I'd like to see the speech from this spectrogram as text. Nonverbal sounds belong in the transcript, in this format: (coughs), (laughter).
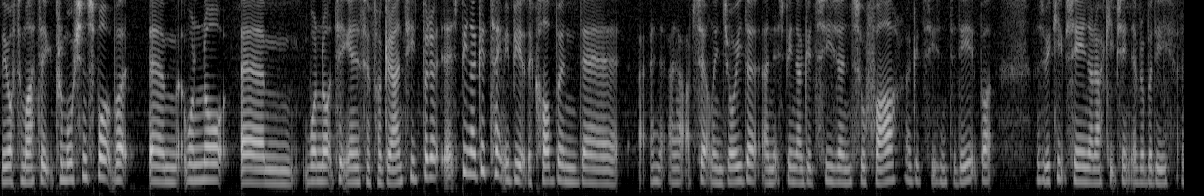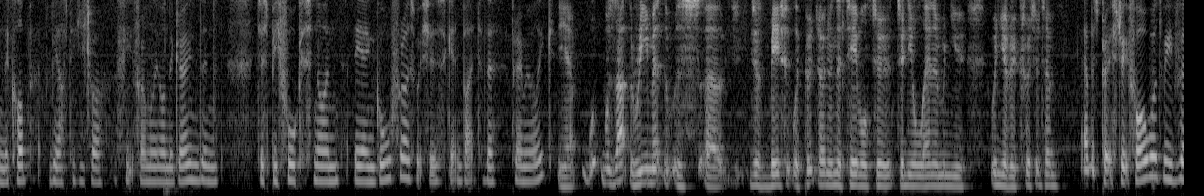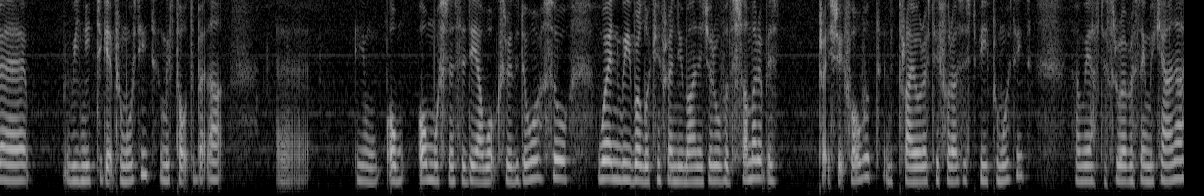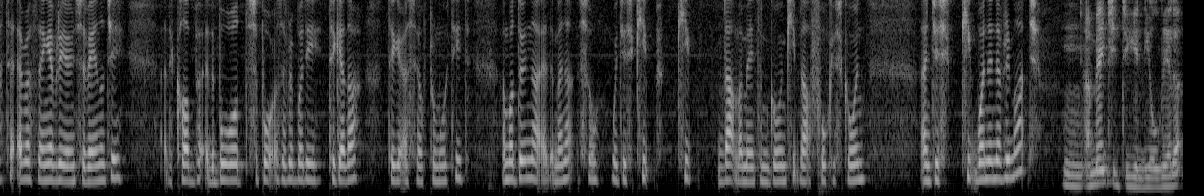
the automatic promotion spot, but um, we're not um, we're not taking anything for granted. But it, has been a good time to be at the club, and, uh, and and I've certainly enjoyed it, and it's been a good season so far, a good season to date. But as we keep saying, or I keep saying to everybody in the club, we have to keep our feet firmly on the ground and just be focusing on the end goal for us, which is getting back to the Premier League. Yeah, was that the remit that was uh, just basically put down on the table to, to Neil Lennon when you when you recruited him? It was pretty straightforward. We've uh, we need to get promoted, and we've talked about that. Uh, you know, al almost since the day I walked through the door. So when we were looking for a new manager over the summer, it was pretty straightforward. The priority for us is to be promoted, and we have to throw everything we can at it, everything, every ounce of energy at the club, at the board, supporters, everybody together to get ourselves promoted. And we're doing that at the minute, so we just keep keep that momentum going, keep that focus going, and just keep winning every match. Mm, I mentioned to you Neil there.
